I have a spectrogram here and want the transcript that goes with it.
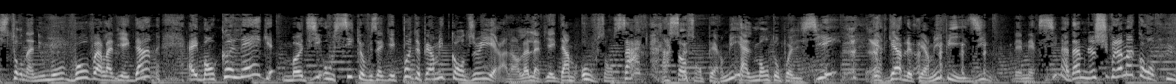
il se tourne à nouveau vers la vieille dame. Hey, mon collègue m'a dit aussi que vous aviez pas de permis de conduire. Alors là, la vieille dame ouvre son sac, elle sort son permis, elle le monte au policier, il regarde le permis puis il dit "Ben merci madame, là je suis vraiment confus.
